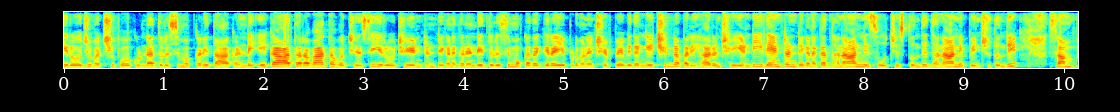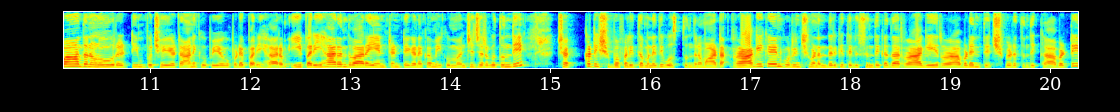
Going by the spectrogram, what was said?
ఈ రోజు మర్చిపోకుండా తులసి మొక్కని తాకండి. ఇక ఆ తర్వాత వచ్చేసి ఈ రోజు ఏంటంటే కనుక రండి తులసి మొక్క దగ్గర ఇప్పుడు మనం చెప్పే విధంగా చిన్న పరిహారం చేయండి. ఇదేంటంటే కనుక ధనాన్ని సూచిస్తుంది ధనాన్ని పెంచుతుంది. సంపాదనను రెట్టింపు చేయడానికి ఉపయోగపడే పరిహారం. ఈ పరిహారం ద్వారా ఏంటంటే కనుక మీకు మంచి జరుగుతుంది. చక్కటి శుభ ఫలితం అనేది వస్తుందన్నమాట. రాగికాయను గురించి మనందరికీ తెలిసింది కదా రాగి రాబడిని తెచ్చిపెడుతుంది కాబట్టి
